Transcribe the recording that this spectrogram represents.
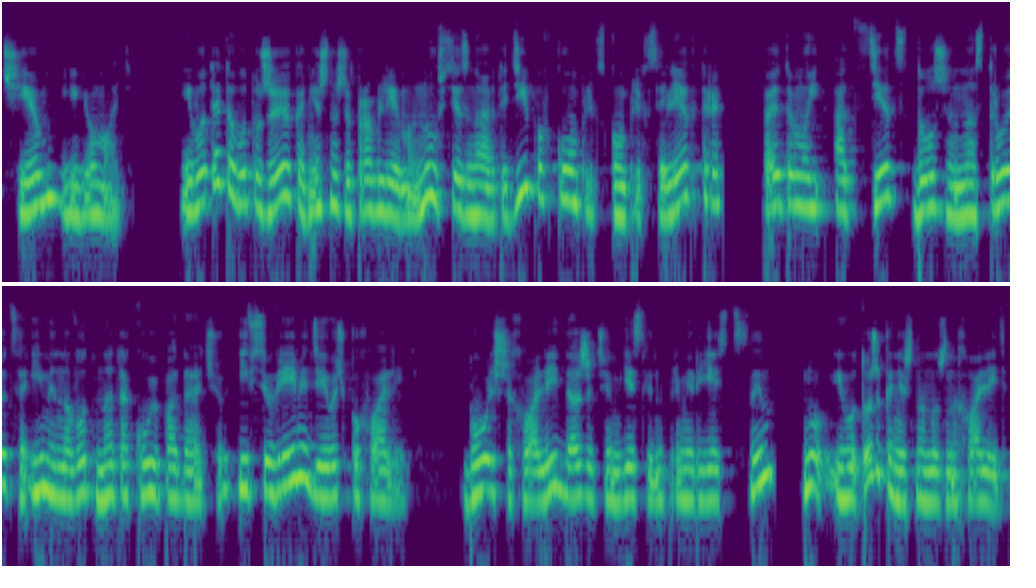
чем ее мать. И вот это вот уже, конечно же, проблема. Ну, все знают Эдипов комплекс, комплекс Электры. Поэтому отец должен настроиться именно вот на такую подачу. И все время девочку хвалить. Больше хвалить, даже чем если, например, есть сын. Ну, его тоже, конечно, нужно хвалить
